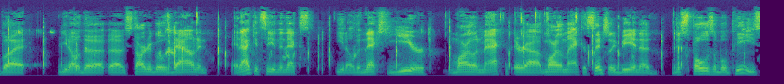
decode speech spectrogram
but you know the, the starter goes down and and I could see in the next you know the next year Marlon Mack or uh, Marlon Mack essentially being a disposable piece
